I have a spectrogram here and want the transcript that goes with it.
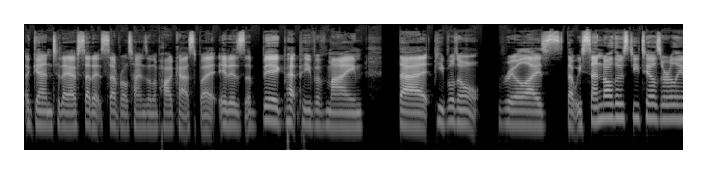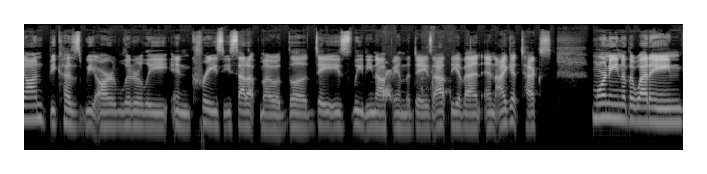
again, today I've said it several times on the podcast, but it is a big pet peeve of mine that people don't realize that we send all those details early on because we are literally in crazy setup mode the days leading up and the days at the event. And I get texts morning of the wedding,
